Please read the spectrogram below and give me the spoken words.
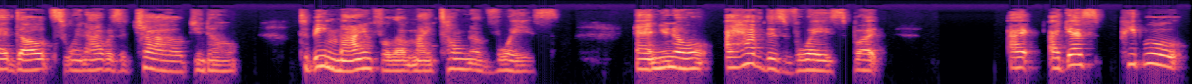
adults when I was a child, you know, to be mindful of my tone of voice. And you know, I have this voice, but I I guess people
